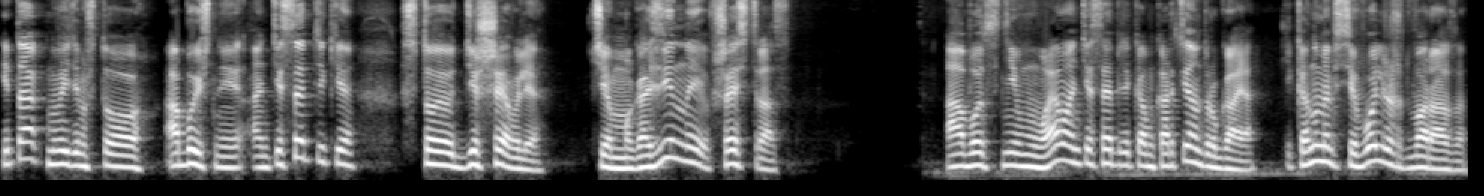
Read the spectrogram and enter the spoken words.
Итак, мы видим, что обычные антисептики стоят дешевле, чем магазинные в 6 раз. А вот с невымываемым антисептиком картина другая. Экономия всего лишь в 2 раза.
